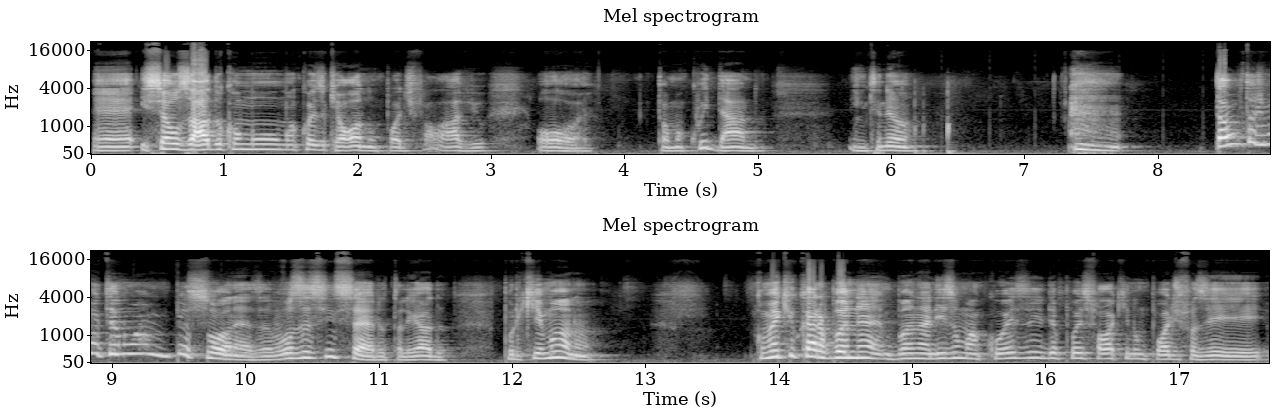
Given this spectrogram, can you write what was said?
é, isso é usado como uma coisa que, ó, não pode falar, viu? Ó, toma cuidado, entendeu? Dá vontade de bater numa pessoa nessa, vou ser sincero, tá ligado? Porque, mano, como é que o cara banaliza uma coisa e depois fala que não pode fazer.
